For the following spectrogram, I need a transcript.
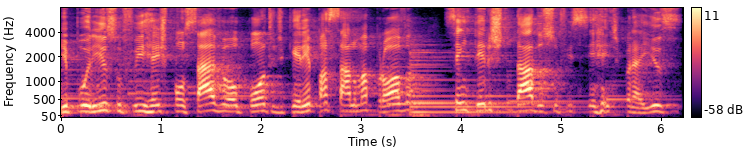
E por isso fui responsável ao ponto de querer passar numa prova sem ter estudado o suficiente para isso.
